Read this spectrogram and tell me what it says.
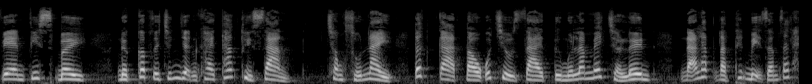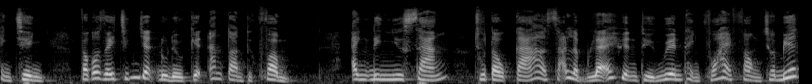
VnFishBay được cấp giấy chứng nhận khai thác thủy sản. Trong số này, tất cả tàu có chiều dài từ 15 mét trở lên đã lắp đặt thiết bị giám sát hành trình và có giấy chứng nhận đủ điều kiện an toàn thực phẩm. Anh Đinh Như Sáng, chủ tàu cá ở xã Lập Lễ, huyện Thủy Nguyên, thành phố Hải Phòng cho biết,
